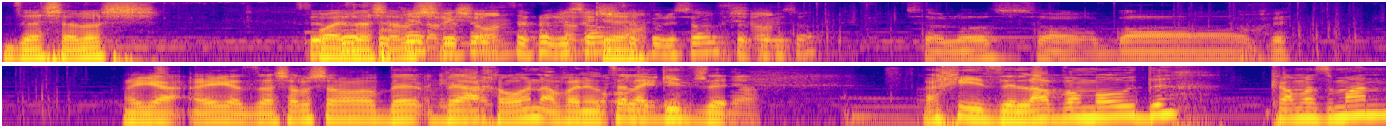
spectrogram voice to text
זה השלוש. ספר, וואי, זה ספר, השלוש. ספר, ראשון? ספר ראשון, כן. ספר ראשון, ספר ראשון. ראשון. שלוש, ארבע, ו... רגע, רגע, זה השלוש והאחרון, אבל אני רוצה כמה להגיד זה... אחי, זה lava mode. כמה זמן?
